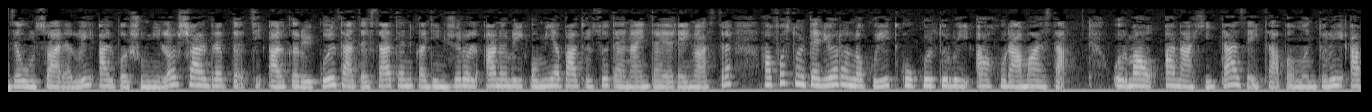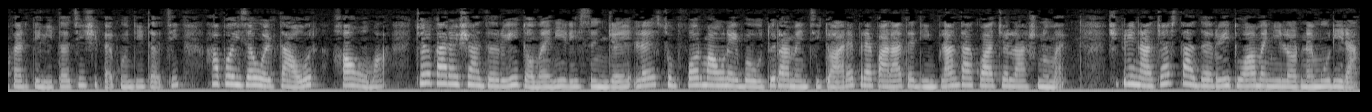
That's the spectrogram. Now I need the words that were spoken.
zeul soarelui, al pășunilor și al dreptății, al cărui cult atestat încă din jurul anului 1400 înaintea erei noastre, a fost ulterior înlocuit cu cultul lui Ahura Mazda. Urmau Anahita, zeița pământului, a fertilității și fecundității, apoi zeul Taur, Haoma, cel care și-a dăruit omenirii sângele sub forma unei băuturi amențitoare preparate din planta cu același nume și prin aceasta a dăruit oamenilor nemurirea.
